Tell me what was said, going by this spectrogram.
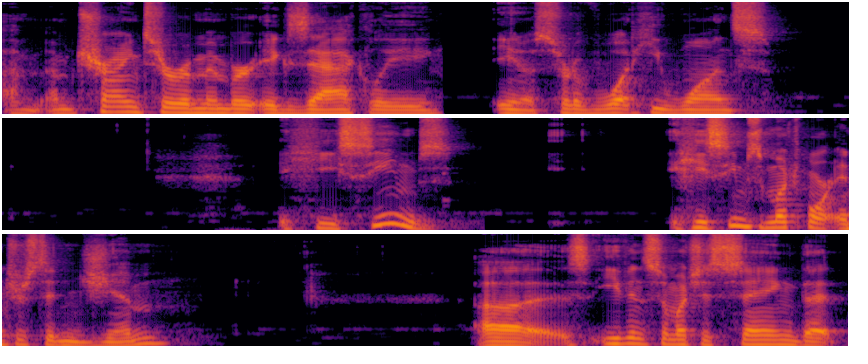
I'm I'm trying to remember exactly you know sort of what he wants. He seems he seems much more interested in Jim. Uh, even so much as saying that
